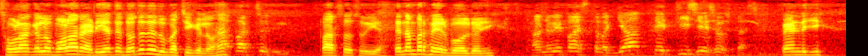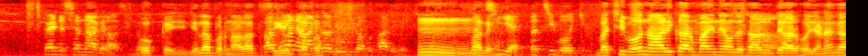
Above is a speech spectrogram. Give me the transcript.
16 ਕਿਲੋ ਬੋਲਾ ਰੈਡੀ ਹੈ ਤੇ ਦੁੱਧ ਦੇ ਦੂ 25 ਕਿਲੋ ਹੈ? ਪਰਸੋਂ ਪਰਸੋਂ ਸੂਈ ਹੈ ਤੇ ਨੰਬਰ ਫੇਰ ਬੋਲ ਦਿਓ ਜੀ। 9557 33687 ਪਿੰਡ ਜੀ। ਪਿੰਡ ਸਨਾਗਰਾ ਸੀ ਓਕੇ ਜੀ ਜ਼ਿਲ੍ਹਾ ਬਰਨਾਲਾ ਤਹਿਸੀਲ ਵਿੱਚ। ਹੂੰ ਆ ਦੇਖੋ। ਬੱਚੀ ਹੈ ਬੱਚੀ ਬਹੁਤ। ਬੱਚੀ ਬਹੁਤ ਨਾਲ ਹੀ ਕਰਮਾਈ ਨੇ ਆਉਂਦੇ ਸਾਲ ਨੂੰ। ਤਿਆਰ ਹੋ ਜਾਣਾਗਾ।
